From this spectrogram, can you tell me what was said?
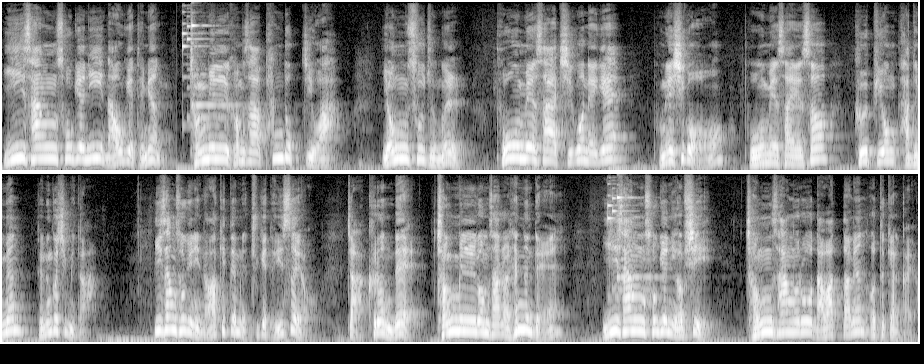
이상 소견이 나오게 되면 정밀검사 판독지와 영수증을 보험회사 직원에게 보내시고 보험회사에서 그 비용 받으면 되는 것입니다. 이상 소견이 나왔기 때문에 주게 돼 있어요. 자, 그런데 정밀 검사를 했는데 이상 소견이 없이 정상으로 나왔다면 어떻게 할까요?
